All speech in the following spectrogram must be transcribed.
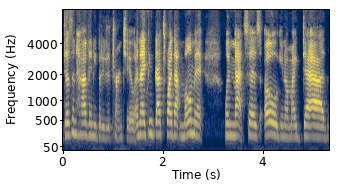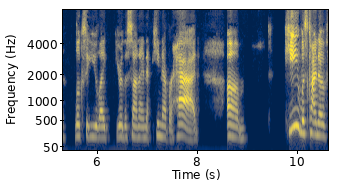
doesn't have anybody to turn to. And i think that's why that moment when matt says oh you know my dad looks at you like you're the son I ne- he never had um he was kind of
